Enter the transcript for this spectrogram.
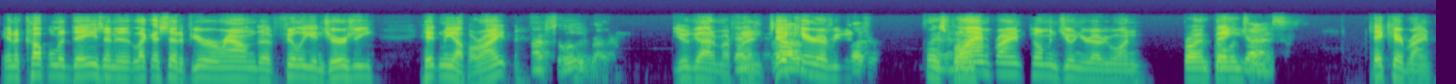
in a couple of days. And uh, like I said, if you're around uh, Philly and Jersey, hit me up. All right. Absolutely, brother. You got it, my Thank friend. you Take care, me. It was everyone. Pleasure. Thanks, Yeah. Brian. Brian Brian Pillman Jr. Everyone, Brian Pillman Jr. take care, Brian.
